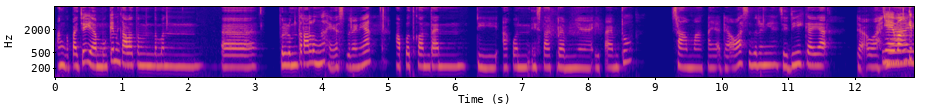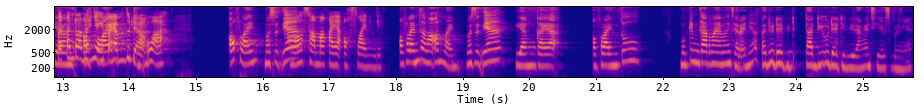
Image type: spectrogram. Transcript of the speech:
anggap aja ya mungkin kalau temen-temen eh, belum terlalu ngeh ya sebenarnya upload konten di akun Instagramnya IPM tuh sama kayak dakwah sebenarnya jadi kayak dakwahnya Ya emang kita kan ranahnya offline- IPM tuh dakwah. offline maksudnya Oh, sama kayak offline gitu. offline sama online maksudnya yang kayak offline tuh mungkin karena emang jaraknya tadi udah tadi udah dibilangin sih ya sebenarnya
